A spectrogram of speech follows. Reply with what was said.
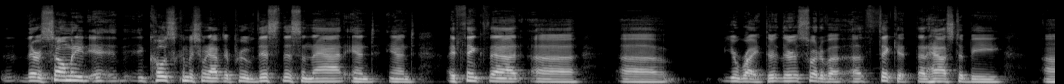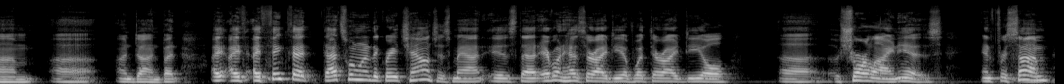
there's so many. uh, uh, Coastal Commission would have to approve this, this, and that, and and I think that uh, uh, you're right. There, there's sort of a, a thicket that has to be um, uh, undone. But I, I, I think that that's one of the great challenges, Matt, is that everyone has their idea of what their ideal uh, shoreline is, and for some,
